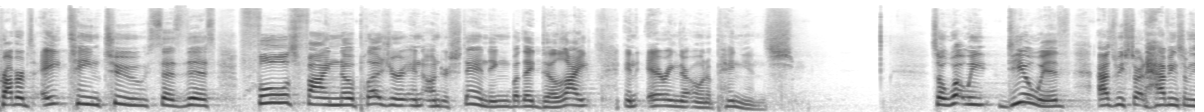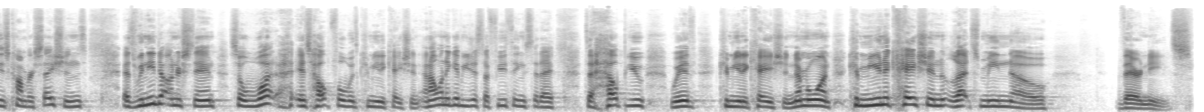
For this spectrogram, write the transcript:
Proverbs 18:2 says this, fools find no pleasure in understanding, but they delight in airing their own opinions. So what we deal with as we start having some of these conversations is we need to understand so what is helpful with communication. And I want to give you just a few things today to help you with communication. Number 1, communication lets me know their needs.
